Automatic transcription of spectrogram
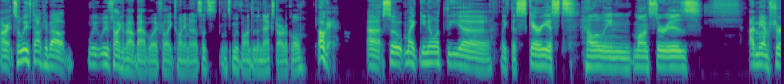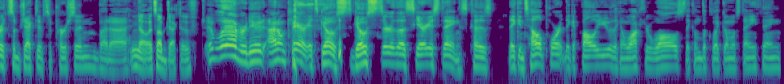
All right, so we've talked about we, we've talked about Batboy for like 20 minutes. Let's let's move on to the next article. Okay, Uh, so Mike, you know what the uh like the scariest Halloween monster is? I mean, I'm sure it's subjective to person, but uh, No, it's objective. whatever, dude. I don't care. It's ghosts. ghosts are the scariest things because they can teleport, they can follow you, they can walk through walls, they can look like almost anything.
